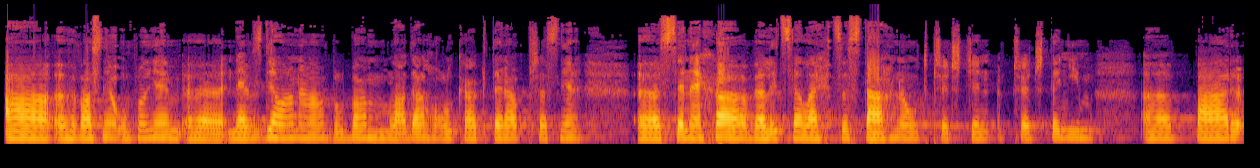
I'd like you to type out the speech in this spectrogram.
a e, vlastně úplně e, nevzdělaná, blbá mladá holka, která přesně se nechá velice lehce stáhnout přečtením pár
